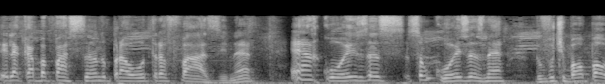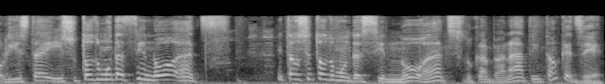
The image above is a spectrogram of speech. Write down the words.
ele acaba passando para outra fase, né? É coisas, são coisas, né, do futebol paulista e isso todo mundo assinou antes. Então, se todo mundo assinou antes do campeonato, então quer dizer,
